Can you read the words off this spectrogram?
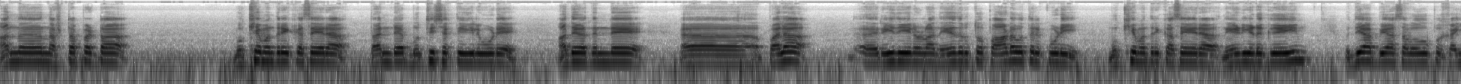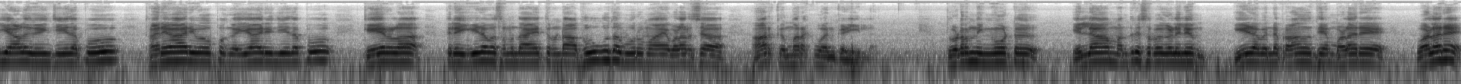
അന്ന് നഷ്ടപ്പെട്ട മുഖ്യമന്ത്രി കസേര തന്റെ ബുദ്ധിശക്തിയിലൂടെ അദ്ദേഹത്തിന്റെ പല രീതിയിലുള്ള നേതൃത്വ പാഠവത്തിൽ കൂടി മുഖ്യമന്ത്രി കസേര നേടിയെടുക്കുകയും വിദ്യാഭ്യാസ വകുപ്പ് കൈയാളുകയും ചെയ്തപ്പോൾ ധനകാര്യ വകുപ്പ് കൈകാര്യം ചെയ്തപ്പോൾ കേരളത്തിലെ ഈഴവ സമുദായത്തിനുണ്ട അഭൂതപൂർവമായ വളർച്ച ആർക്കും മറക്കുവാൻ കഴിയില്ല. തുടർന്ന് ഇങ്ങോട്ട് എല്ലാ മന്ത്രിസഭകളിലും ഈഴവന്റെ പ്രാതിനിധ്യം വളരെ വളരെ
